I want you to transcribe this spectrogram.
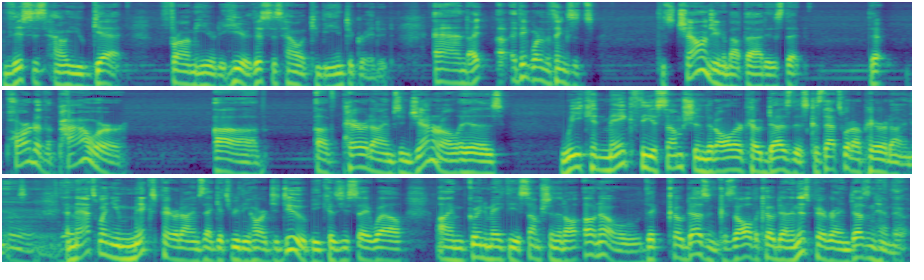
this is how you get from here to here. This is how it can be integrated. And I I think one of the things that's that's challenging about that is that that part of the power of of paradigms in general is we can make the assumption that all our code does this because that's what our paradigm is. Mm, yeah. And that's when you mix paradigms that gets really hard to do because you say, well, I'm going to make the assumption that all, oh no, the code doesn't because all the code done in this paradigm doesn't have that.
